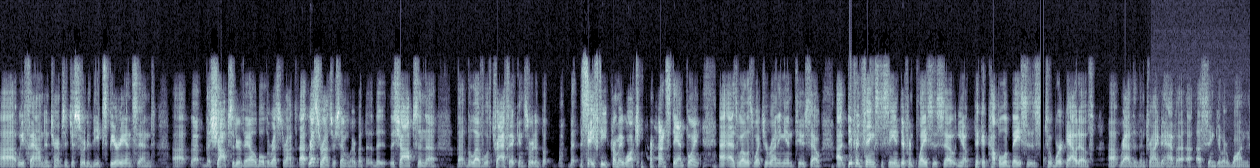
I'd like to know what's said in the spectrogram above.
uh, we found in terms of just sort of the experience and uh, the shops that are available, the restaurants. Uh, restaurants are similar, but the, the, the shops and the the, the level of traffic and sort of the, safety from a walking around standpoint, uh, as well as what you're running into. So, uh, different things to see in different places. So, you know, pick a couple of bases to work out of. Uh, rather than trying to have a, a, singular one,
